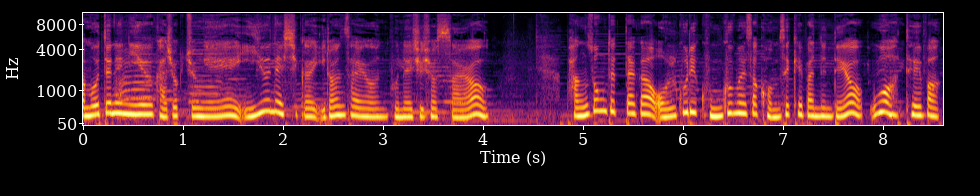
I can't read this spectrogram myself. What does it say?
잠 못 드는 이유 가족 중에 이윤혜 씨가 이런 사연 보내주셨어요. 방송 듣다가 얼굴이 궁금해서 검색해 봤는데요. 우와, 대박.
